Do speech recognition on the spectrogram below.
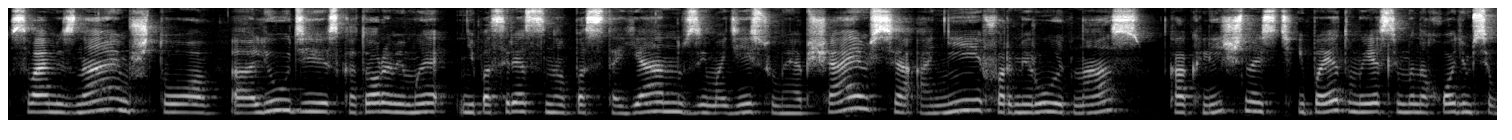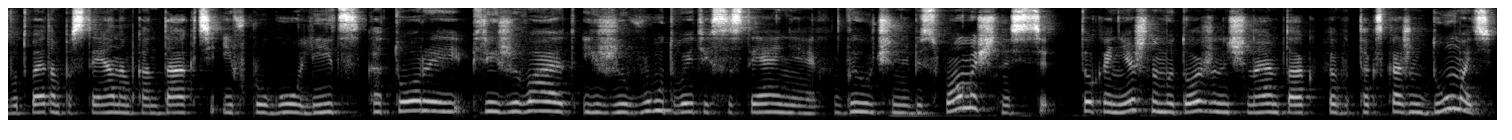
с вами знаем, что э, люди, с которыми мы непосредственно постоянно взаимодействуем и общаемся, они формируют нас как личность. И поэтому, если мы находимся вот в этом постоянном контакте и в кругу лиц, которые переживают и живут в этих состояниях выученной беспомощности, то, конечно, мы тоже начинаем так, так скажем, думать,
